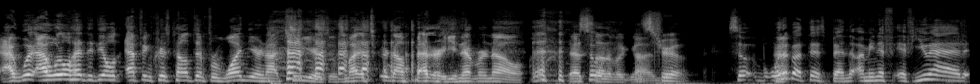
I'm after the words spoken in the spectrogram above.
I would I would only have to deal with effing Chris Pendleton for one year, not two years. It might have turned out better. You never know. That so, son of a gun. That's true. So what about this, Ben? I mean, if, if you had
